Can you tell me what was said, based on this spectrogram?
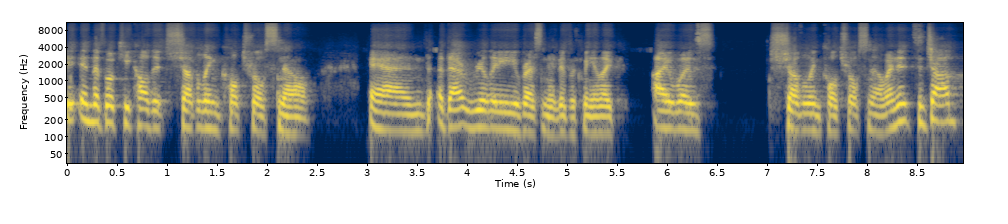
in the book, he called it shoveling cultural snow, and that really resonated with me. Like I was shoveling cultural snow, and it's a job.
